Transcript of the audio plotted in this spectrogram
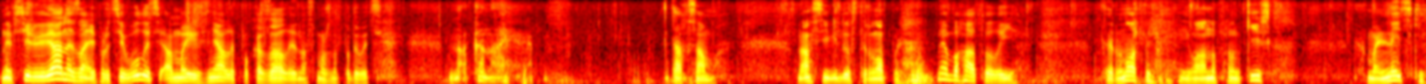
Не всі львів'яни знають про ці вулиці, а ми їх зняли, показали, і нас можна подивитися на каналі. Так само. У нас є відео з Тернополя. Небагато, але є. Тернопіль, Івано-Франківськ, Хмельницький,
